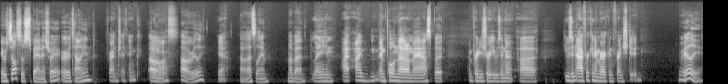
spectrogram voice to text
It was also Spanish, right, or Italian? French, I think. Oh. Dumas. Oh, really? Yeah. Oh, that's lame. My bad. lame. I I am pulling that out of my ass, but I'm pretty sure he was in a uh, he was an African American French dude. Really?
